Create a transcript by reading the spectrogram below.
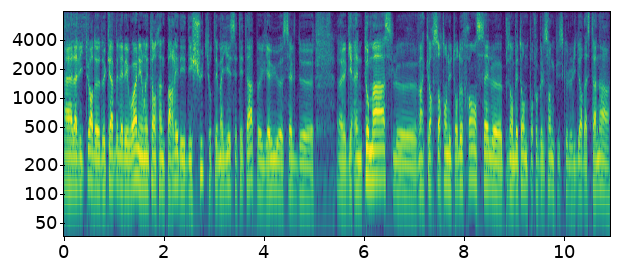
euh, la victoire de, de Cab Et on était en train de parler des, des, chutes qui ont émaillé cette étape. Il y a eu euh, celle de euh, Guerin Thomas, le vainqueur sortant du Tour de France, celle plus embêtante pour Fogelsang puisque le leader d'Astana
